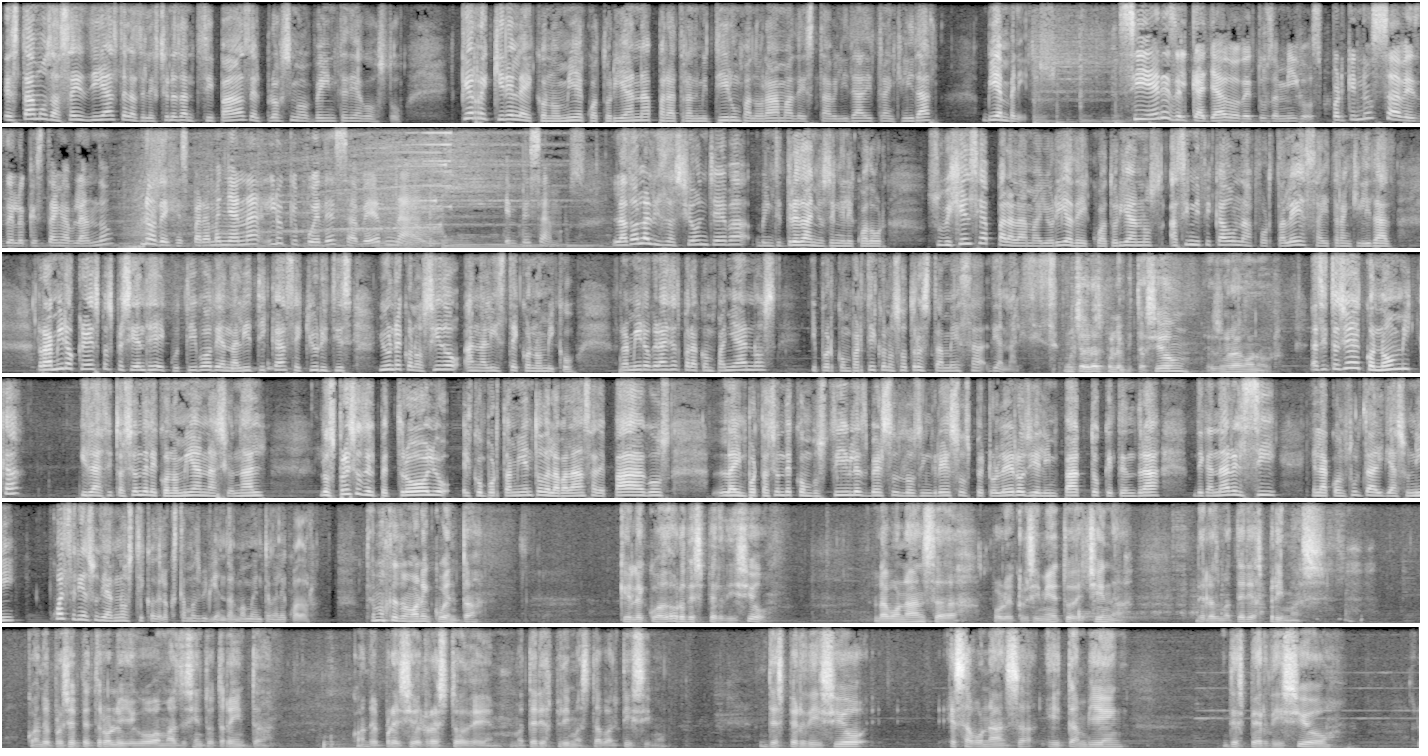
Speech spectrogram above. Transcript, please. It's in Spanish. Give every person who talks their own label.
Speaker 1: Estamos a seis días de las elecciones anticipadas del próximo 20 de agosto. ¿Qué requiere la economía ecuatoriana para transmitir un panorama de estabilidad y tranquilidad? Bienvenidos.
Speaker 2: Si eres el callado de tus amigos porque no sabes de lo que están hablando, no dejes para mañana lo que puedes saber now. Empezamos.
Speaker 1: La dolarización lleva 23 años en el Ecuador. Su vigencia para la mayoría de ecuatorianos ha significado una fortaleza y tranquilidad. Ramiro Crespo es presidente ejecutivo de Analítica Securities y un reconocido analista económico. Ramiro, gracias por acompañarnos y por compartir con nosotros esta mesa de análisis.
Speaker 3: Muchas gracias por la invitación, es un gran honor.
Speaker 1: La situación económica y la situación de la economía nacional, los precios del petróleo, el comportamiento de la balanza de pagos, la importación de combustibles versus los ingresos petroleros y el impacto que tendrá de ganar el sí en la consulta del Yasuní ¿Cuál sería su diagnóstico de lo que estamos viviendo al momento en el Ecuador?
Speaker 3: Tenemos que tomar en cuenta que el Ecuador desperdició la bonanza por el crecimiento de China de las materias primas, cuando el precio del petróleo llegó a más de 130, cuando el precio del resto de materias primas estaba altísimo, desperdició esa bonanza y también desperdició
